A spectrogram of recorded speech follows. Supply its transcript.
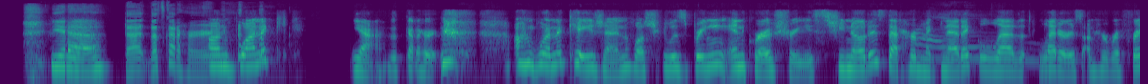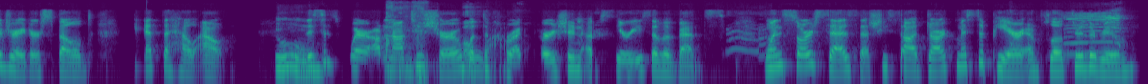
yeah. that that's gotta hurt. on one oc- yeah that's gotta hurt. On one occasion while she was bringing in groceries she noticed that her magnetic le- letters on her refrigerator spelled get the hell out. Ooh. this is where i'm not too sure oh, what Oh, the wow. correct version of series of events. One source says that she saw a dark mist appear and float through the room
